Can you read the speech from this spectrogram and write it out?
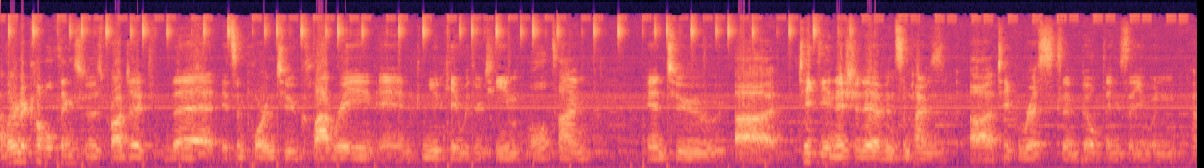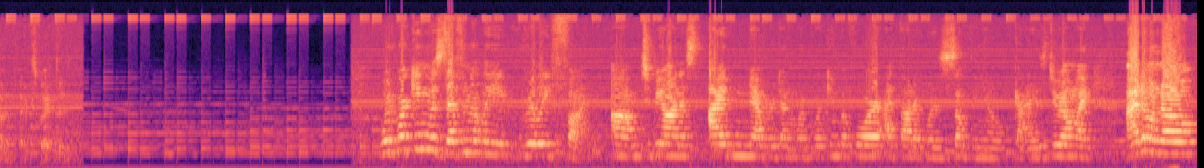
learned a couple things through this project that it's important to collaborate and communicate with your team all the time and to uh, take the initiative and sometimes uh, take risks and build things that you wouldn't have expected. Woodworking was definitely really fun. Um, to be honest, I've never done woodworking before. I thought it was something you know guys do. I'm like, I don't know,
